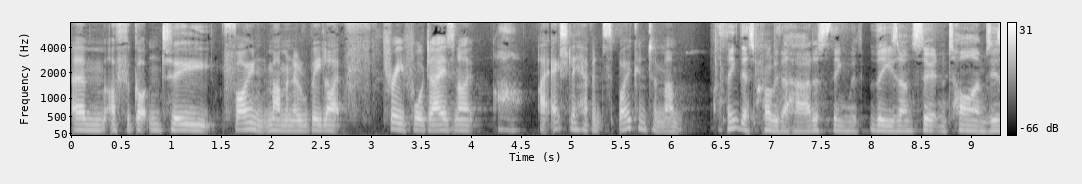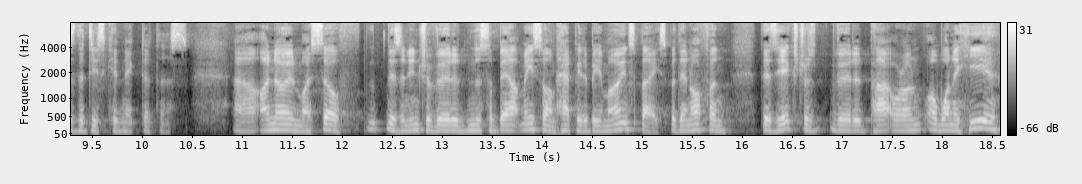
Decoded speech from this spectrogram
Um, I've forgotten to phone mum, and it'll be like three, four days, and I, oh, I actually haven't spoken to mum. I think that's probably the hardest thing with these uncertain times is the disconnectedness. Uh, I know in myself there's an introvertedness about me, so I'm happy to be in my own space. But then often there's the extroverted part where I, I want to hear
